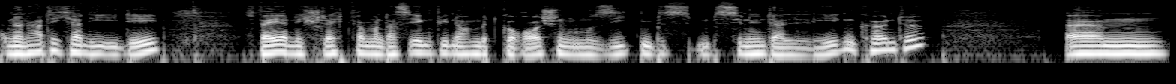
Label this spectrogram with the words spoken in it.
Und dann hatte ich ja die Idee, es wäre ja nicht schlecht, wenn man das irgendwie noch mit Geräuschen und Musik ein bisschen hinterlegen könnte. Ähm,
